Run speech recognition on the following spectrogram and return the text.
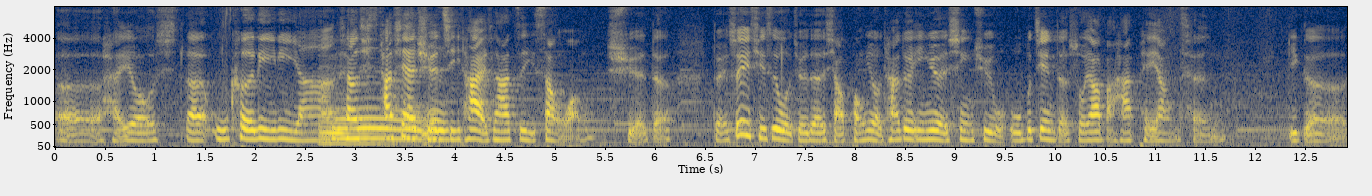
呃还有呃乌克丽丽啊，像他现在学吉他也是他自己上网学的，对，所以其实我觉得小朋友他对音乐的兴趣，我不见得说要把他培养成一个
